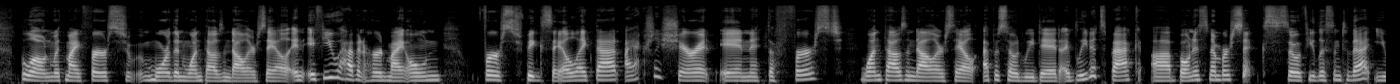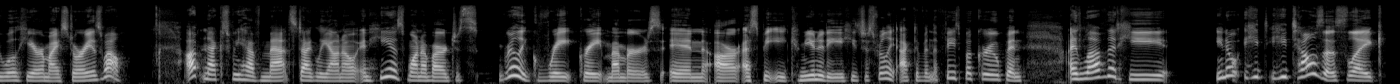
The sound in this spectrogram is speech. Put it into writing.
blown with my first more than $1,000 sale. And if you haven't heard my own first big sale like that, I actually share it in the first $1,000 sale episode we did. I believe it's back uh, bonus number six. So if you listen to that, you will hear my story as well. Up next, we have Matt Stagliano, and he is one of our just really great, great members in our SBE community. He's just really active in the Facebook group. And I love that he, you know, he, he tells us like,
